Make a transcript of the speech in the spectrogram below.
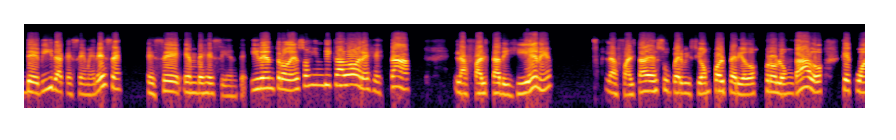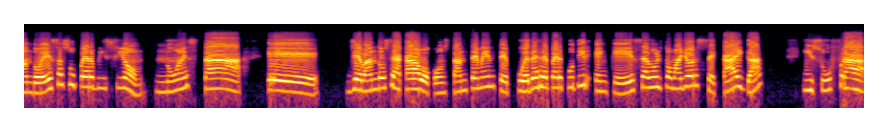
de vida que se merece ese envejeciente. Y dentro de esos indicadores está la falta de higiene, la falta de supervisión por periodos prolongados, que cuando esa supervisión no está eh, llevándose a cabo constantemente, puede repercutir en que ese adulto mayor se caiga y sufra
